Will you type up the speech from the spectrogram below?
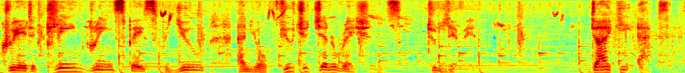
Create a clean green space for you and your future generations to live in. Daiki Axis.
